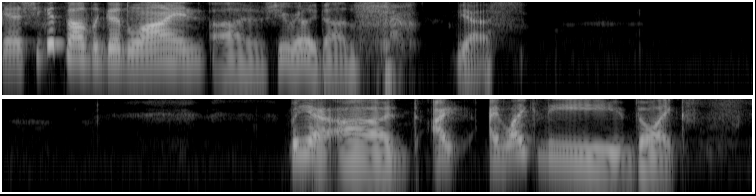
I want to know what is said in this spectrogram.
Yeah, she gets all the good lines. uh, she really does. Yes. But yeah, uh I I like the the like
